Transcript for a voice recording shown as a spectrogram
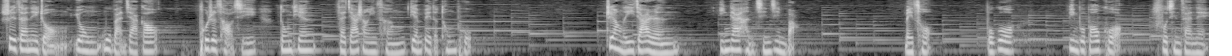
睡在那种用木板架高、铺着草席，冬天再加上一层垫被的通铺。这样的一家人，应该很亲近吧？没错，不过，并不包括父亲在内。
